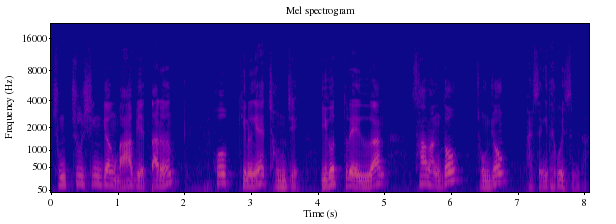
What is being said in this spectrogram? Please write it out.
중추신경 마비에 따른 호흡 기능의 정지, 이것들에 의한 사망도 종종 발생이 되고 있습니다.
